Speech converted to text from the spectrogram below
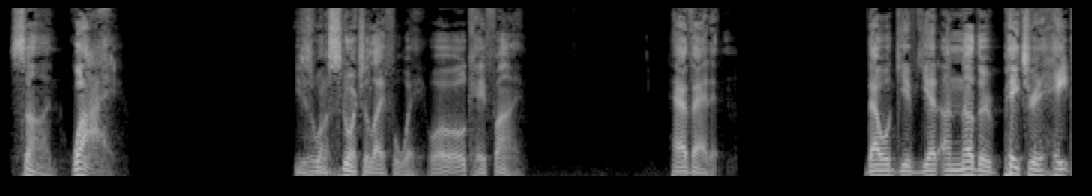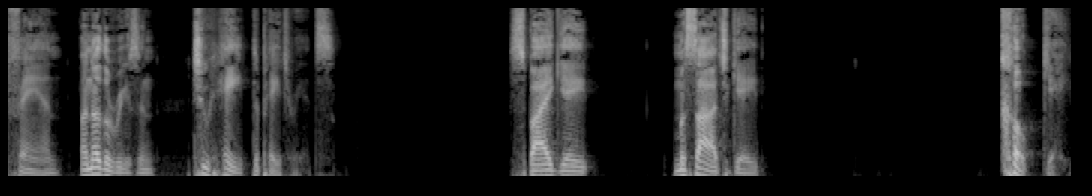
Son, why? You just want to snort your life away. Well, okay, fine. Have at it. That will give yet another Patriot hate fan another reason to hate the Patriots. Spygate, Massagegate, Cokegate.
